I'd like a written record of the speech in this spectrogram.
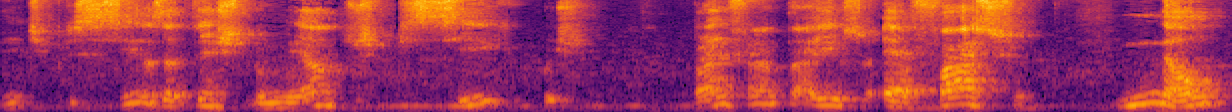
A gente precisa ter instrumentos psíquicos para enfrentar isso. É fácil? Não.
